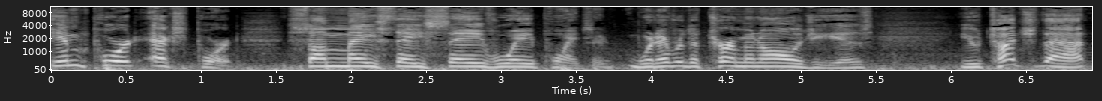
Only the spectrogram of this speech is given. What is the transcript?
import export. Some may say save waypoints, whatever the terminology is. You touch that,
